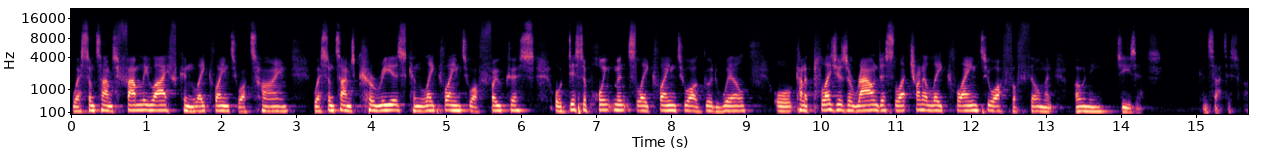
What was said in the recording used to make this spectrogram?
where sometimes family life can lay claim to our time, where sometimes careers can lay claim to our focus, or disappointments lay claim to our goodwill, or kind of pleasures around us trying to lay claim to our fulfillment, only Jesus can satisfy.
